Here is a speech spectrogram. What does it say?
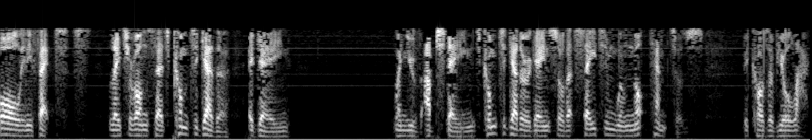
Paul, in effect, later on says, Come together again when you've abstained. Come together again so that Satan will not tempt us because of your lack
